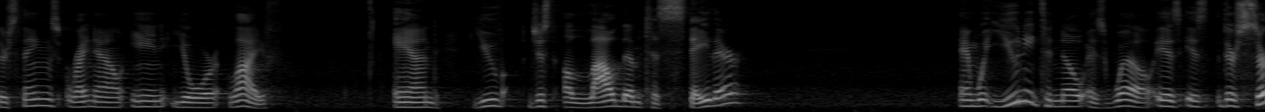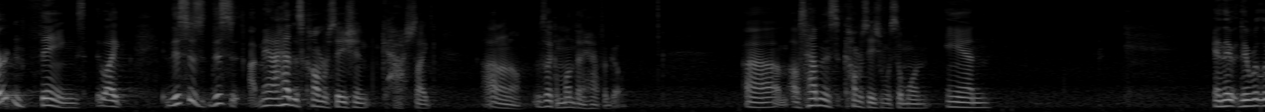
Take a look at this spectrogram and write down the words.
there's things right now in your life, and you've just allowed them to stay there. And what you need to know as well is, is there's certain things like this is this is, man, I had this conversation, gosh, like, I don't know, it was like a month and a half ago. Um, I was having this conversation with someone, and and they, they were,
